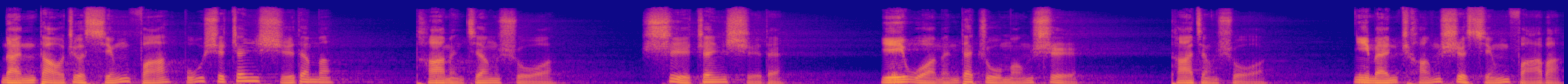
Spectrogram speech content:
难道这刑罚不是真实的吗？”他们将说：“是真实的。”以我们的主盟誓，他将说：“你们尝试刑罚吧，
